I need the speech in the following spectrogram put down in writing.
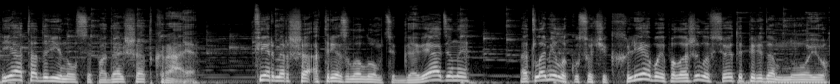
я отодвинулся подальше от края. Фермерша отрезала ломтик говядины, отломила кусочек хлеба и положила все это передо мною.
